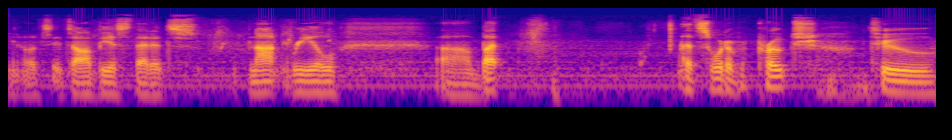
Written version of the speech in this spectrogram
You know, it's, it's obvious that it's not real. Uh, but that sort of approach to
